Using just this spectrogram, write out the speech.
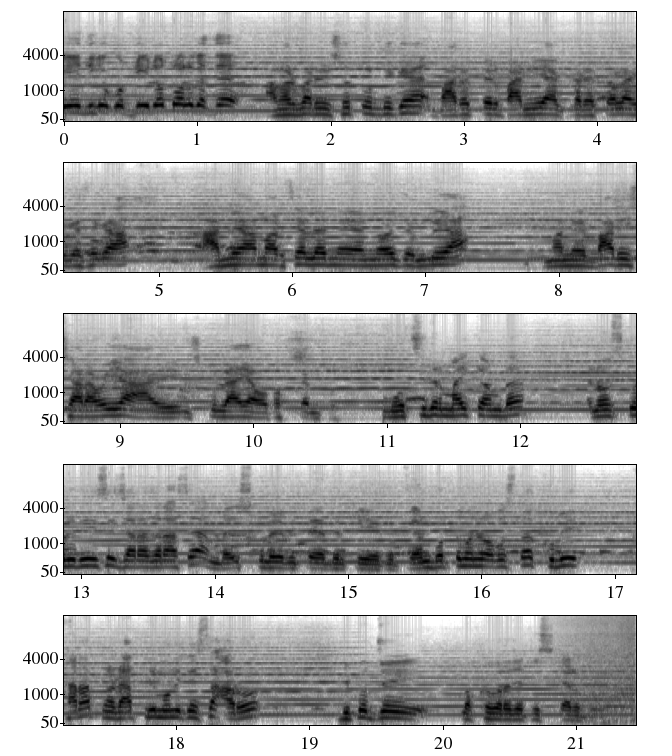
এইদিকে করছি এটা চলে গেছে। আমার বাড়ির চতুর্দিকে ভারতের পানি একবারে চলে গেছে গা। আমি আমার ছেলে মেয়ে নয়জন লইয়া মানে বাড়ি সারা হইয়া স্কুলে আইয়া অবস্থান করি। মসজিদের মাইকে আমরা অ্যানাউন্স করে দিয়েছি যারা যারা আছে আমরা স্কুলের ভিতরে এদেরকে ইয়ে করতে এখন বর্তমানের অবস্থা খুবই খারাপ রাত্রি মনে হইতেছে আরও বিপর্যয় লক্ষ্য করা যাচ্ছে তার উপর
